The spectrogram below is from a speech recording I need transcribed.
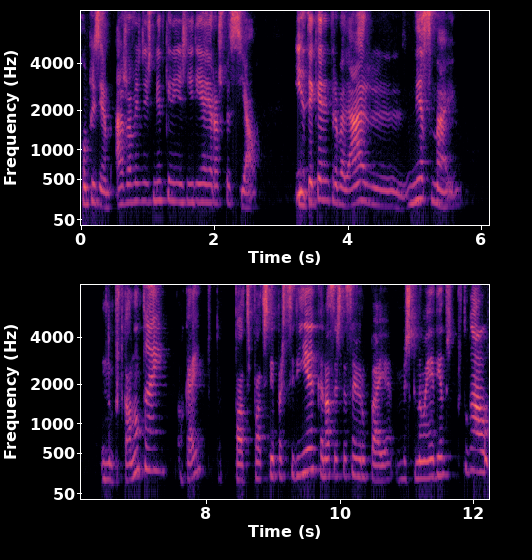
Como, por exemplo, há jovens neste momento que querem engenharia aeroespacial e até querem trabalhar uh, nesse meio. No Portugal não tem, ok? Podes, podes ter parceria com a nossa estação europeia, mas que não é dentro de Portugal.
